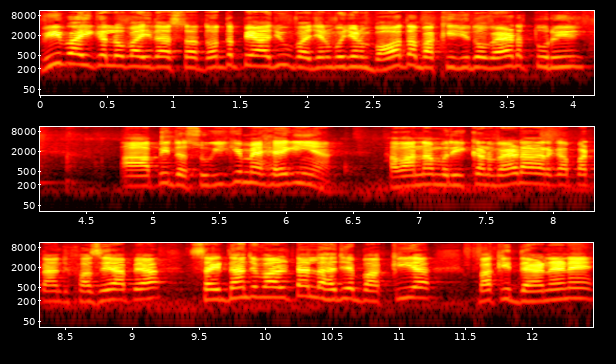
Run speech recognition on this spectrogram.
20 22 ਕਿਲੋ ਬਾਈ ਦੱਸਦਾ ਦੁੱਧ ਪਿਆਜੂ ਵਜਨ ਵਜਨ ਬਹੁਤ ਆ। ਬਾਕੀ ਜਦੋਂ ਵੈੜ ਤੁਰੀ ਆਪ ਹੀ ਦੱਸੂਗੀ ਕਿ ਮੈਂ ਹੈਗੀ ਆ। ਹਵਾਨਾ ਅਮਰੀਕਨ ਵੈੜਾ ਵਰਗਾ ਪੱਟਾਂ 'ਚ ਫਸਿਆ ਪਿਆ। ਸਾਈਡਾਂ 'ਚ ਵੱਲ ਢਿੱਲ ਹਜੇ ਬਾਕੀ ਆ ਬਾਕੀ ਦੇਣੇ ਨੇ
